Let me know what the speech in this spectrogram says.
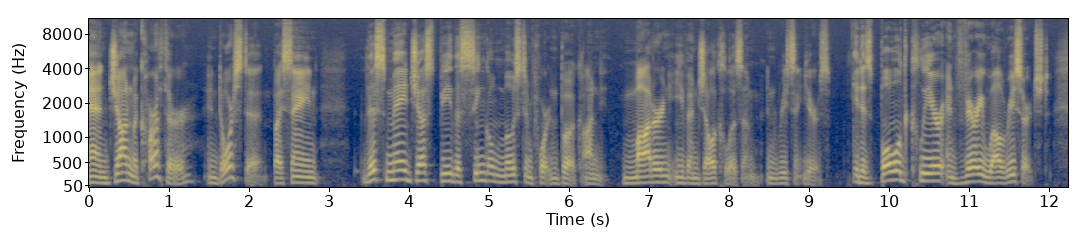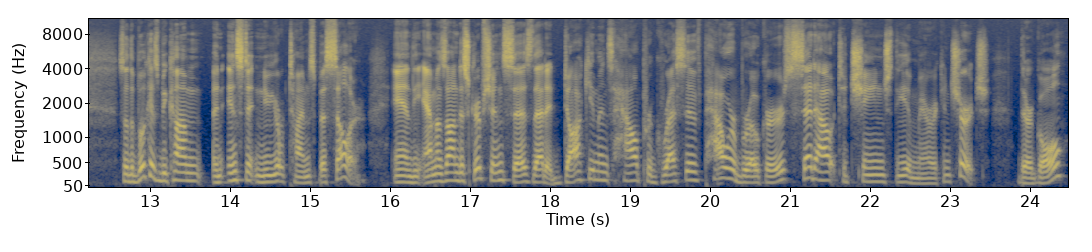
And John MacArthur endorsed it by saying, This may just be the single most important book on modern evangelicalism in recent years. It is bold, clear, and very well researched. So the book has become an instant New York Times bestseller. And the Amazon description says that it documents how progressive power brokers set out to change the American church. Their goal?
